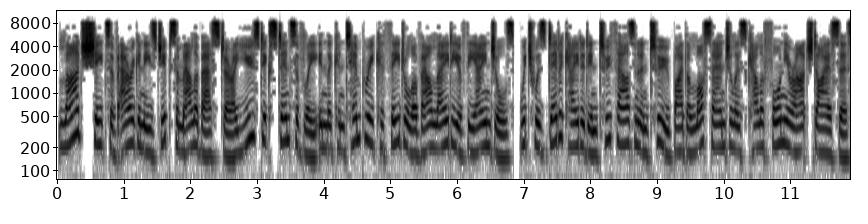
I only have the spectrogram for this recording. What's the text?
Large sheets of Aragonese gypsum alabaster are used extensively in the contemporary Cathedral of Our Lady of the Angels, which was dedicated in 2002 by the Los Angeles, California Archdiocese.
